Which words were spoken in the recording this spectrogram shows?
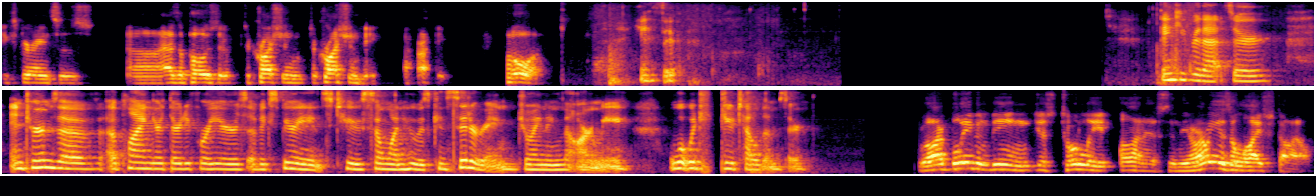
experiences uh, as opposed to to crushing to crushing me. All right, Boa. Yes, sir. Thank you for that, sir. In terms of applying your 34 years of experience to someone who is considering joining the Army, what would you tell them, sir? Well, I believe in being just totally honest, and the Army is a lifestyle.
